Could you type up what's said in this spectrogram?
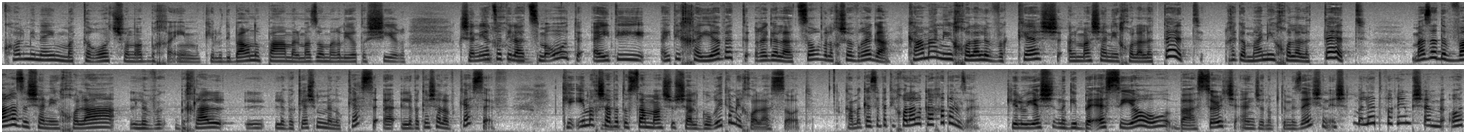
כל מיני מטרות שונות בחיים. כאילו, דיברנו פעם על מה זה אומר להיות עשיר. כשאני יצאתי נכון. לעצמאות, הייתי, הייתי חייבת רגע לעצור ולחשוב, רגע, כמה אני יכולה לבקש על מה שאני יכולה לתת? רגע, מה אני יכולה לתת? מה זה הדבר הזה שאני יכולה לב... בכלל לבקש ממנו כסף, לבקש עליו כסף? כי אם עכשיו את עושה משהו שאלגוריתם יכול לעשות, כמה כסף את יכולה לקחת על זה? כאילו, יש, נגיד ב-SEO, ב-Search Engine Optimization, יש מלא דברים שהם מאוד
